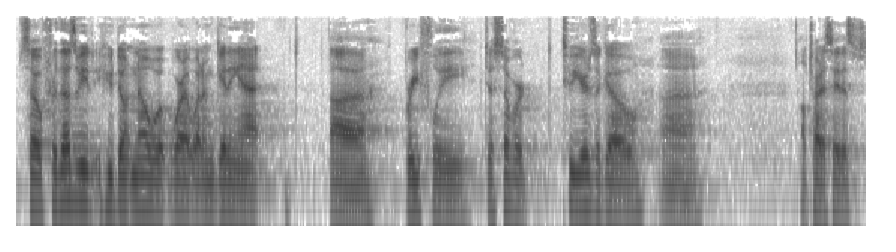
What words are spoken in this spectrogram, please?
so, for those of you who don't know what, what I'm getting at, uh, briefly, just over two years ago, uh, I'll try to say this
